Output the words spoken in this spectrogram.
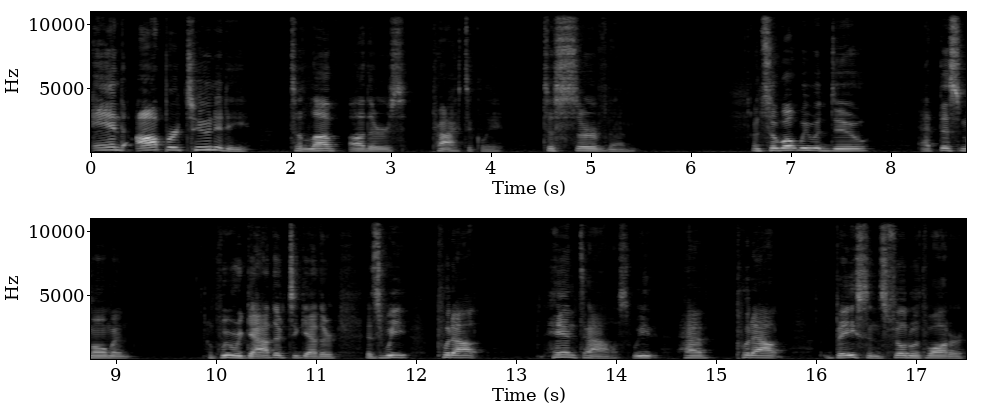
and opportunity to love others practically, to serve them. And so, what we would do at this moment, if we were gathered together, is we put out hand towels, we have put out basins filled with water,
